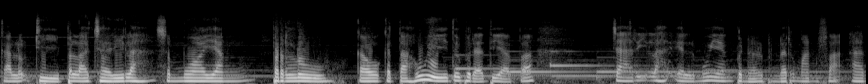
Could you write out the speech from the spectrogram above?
Kalau dipelajarilah semua yang perlu kau ketahui itu berarti apa? Carilah ilmu yang benar-benar manfaat.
